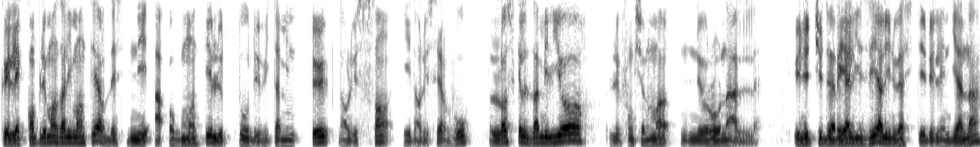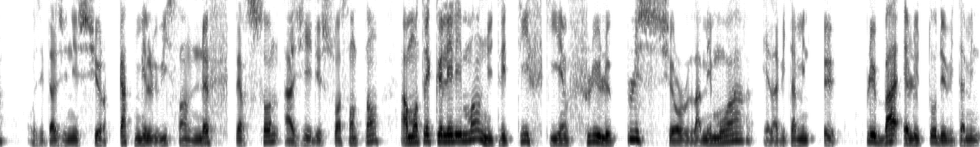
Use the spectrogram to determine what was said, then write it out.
que les compléments alimentaires destinés à augmenter le taux de vitamine E dans le sang et dans le cerveau lorsqu'elles améliorent le fonctionnement neuronal. Une étude réalisée à l'Université de l'Indiana aux États-Unis sur 4809 personnes âgées de 60 ans a montré que l'élément nutritif qui influe le plus sur la mémoire est la vitamine E. Plus bas est le taux de vitamine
